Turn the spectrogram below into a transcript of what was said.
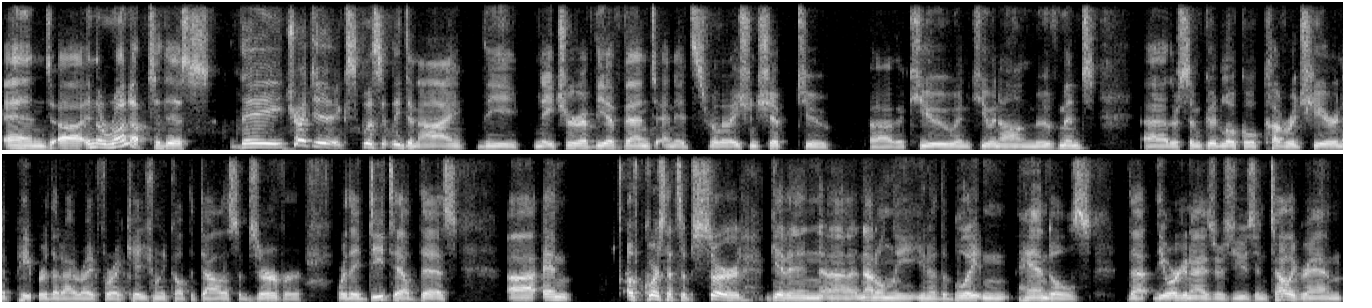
And uh, in the run up to this, they tried to explicitly deny the nature of the event and its relationship to uh, the Q and QAnon movement. Uh, there's some good local coverage here in a paper that I write for occasionally called the Dallas Observer, where they detailed this. Uh, and of course, that's absurd given uh, not only you know the blatant handles that the organizers use in Telegram,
